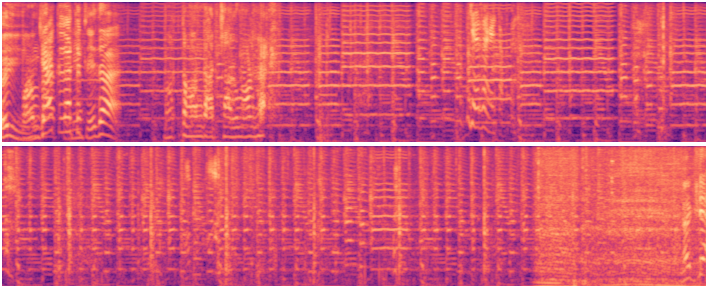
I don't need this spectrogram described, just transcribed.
ನೀ. ಯಾಕಾಗತ್ತೈತ್ಲಿ ಇದ ಮತ್ತೆ ಬಂದ ಚಾಲು ಮಾಡ್ದೆ. ನಡ್ಲೆ.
